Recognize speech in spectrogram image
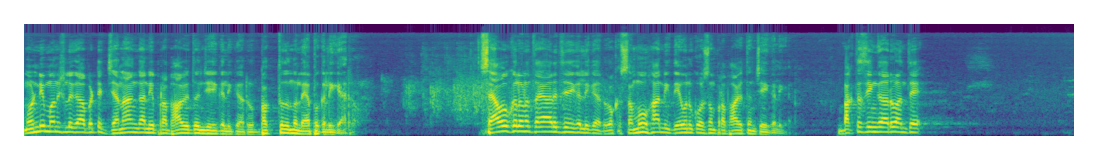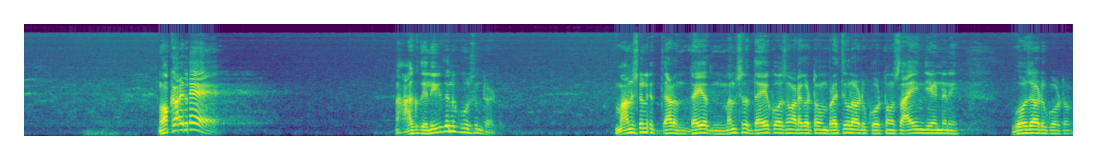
మొండి మనుషులు కాబట్టి జనాంగాన్ని ప్రభావితం చేయగలిగారు భక్తులను లేపగలిగారు. సేవకులను తయారు చేయగలిగారు. ఒక సమూహాన్ని దేవుని కోసం ప్రభావితం చేయగలిగారు. భక్త సింగ్ గారు అంతే. మొకాళ్ళే నాకు తెలియదని కూర్చుంటాడు. మనుషుల్ని దయ మనుషుల దయ కోసం అడగటం బ్రతివులాడుకోవటం సాయం చేయండి అని గోజాడుకోవటం.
